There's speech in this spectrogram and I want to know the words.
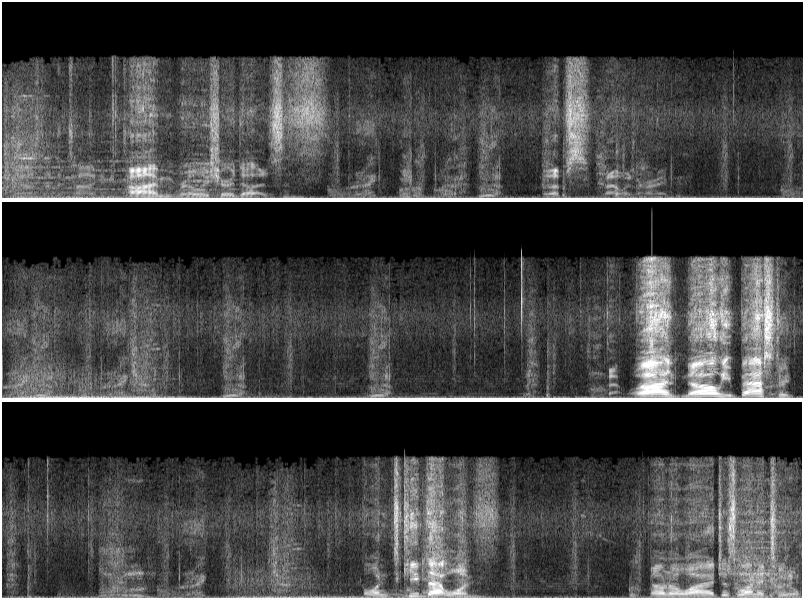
Now's not the time to be dead. I'm really sure it does. Oops, that wasn't right. That one. Ah, no, you bastard! I wanted to keep that one. I don't know why, I just wanted to.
